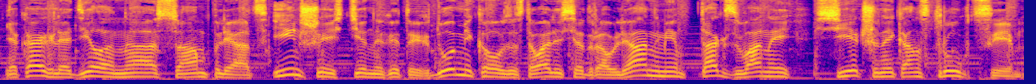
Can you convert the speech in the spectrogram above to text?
якая глядзела на сам пляц іншыя сцены гэтых домікаў заставаліся драўлянымі так званай сечанай канструкцыі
